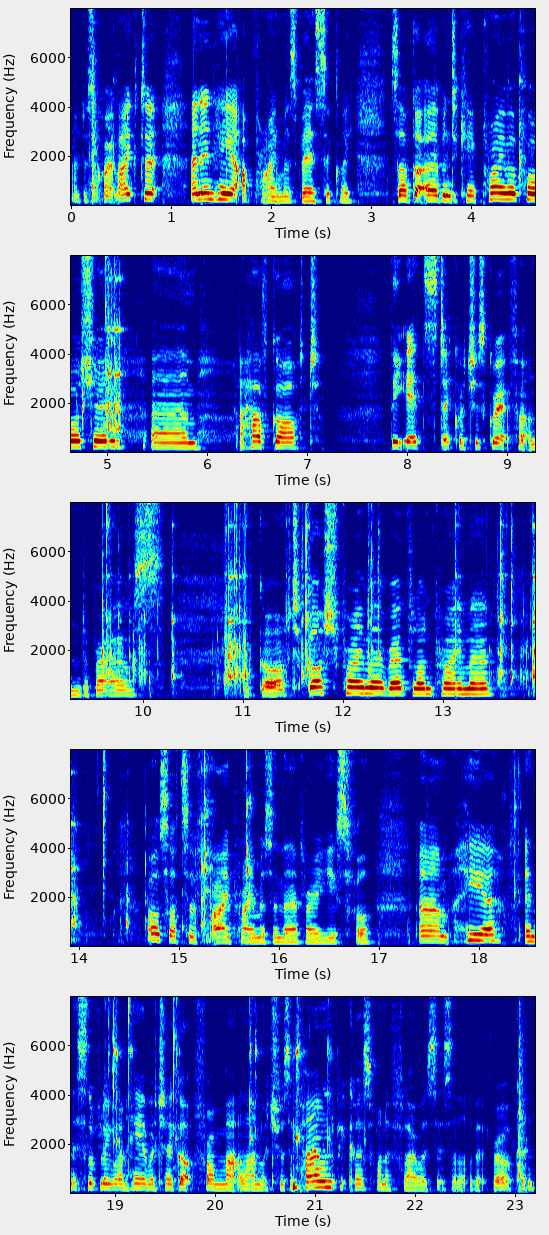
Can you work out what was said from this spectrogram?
I just quite liked it. And in here are primers basically. So I've got Urban Decay primer potion. Um, I have got the It Stick, which is great for underbrows. I've got Gosh primer, Revlon primer, all sorts of eye primers in there, very useful. Um, here, in this lovely one here, which I got from Matalan, which was a pound because one of Flowers is a little bit broken.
